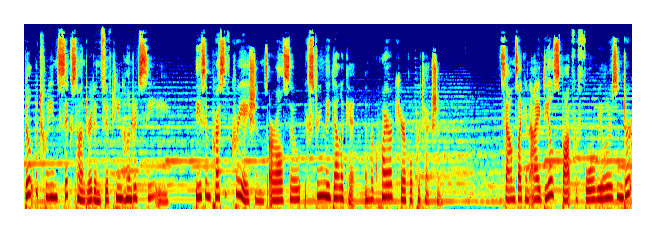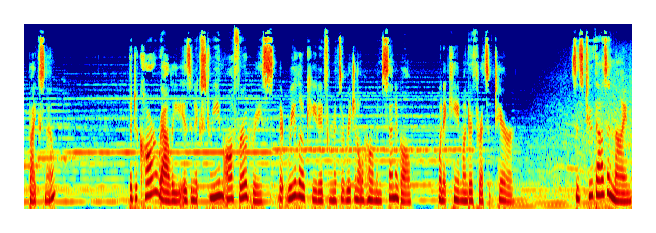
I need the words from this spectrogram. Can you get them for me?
Built between 600 and 1500 CE, these impressive creations are also extremely delicate and require careful protection. Sounds like an ideal spot for four wheelers and dirt bikes, no? The Dakar Rally is an extreme off road race that relocated from its original home in Senegal when it came under threats of terror. Since 2009,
